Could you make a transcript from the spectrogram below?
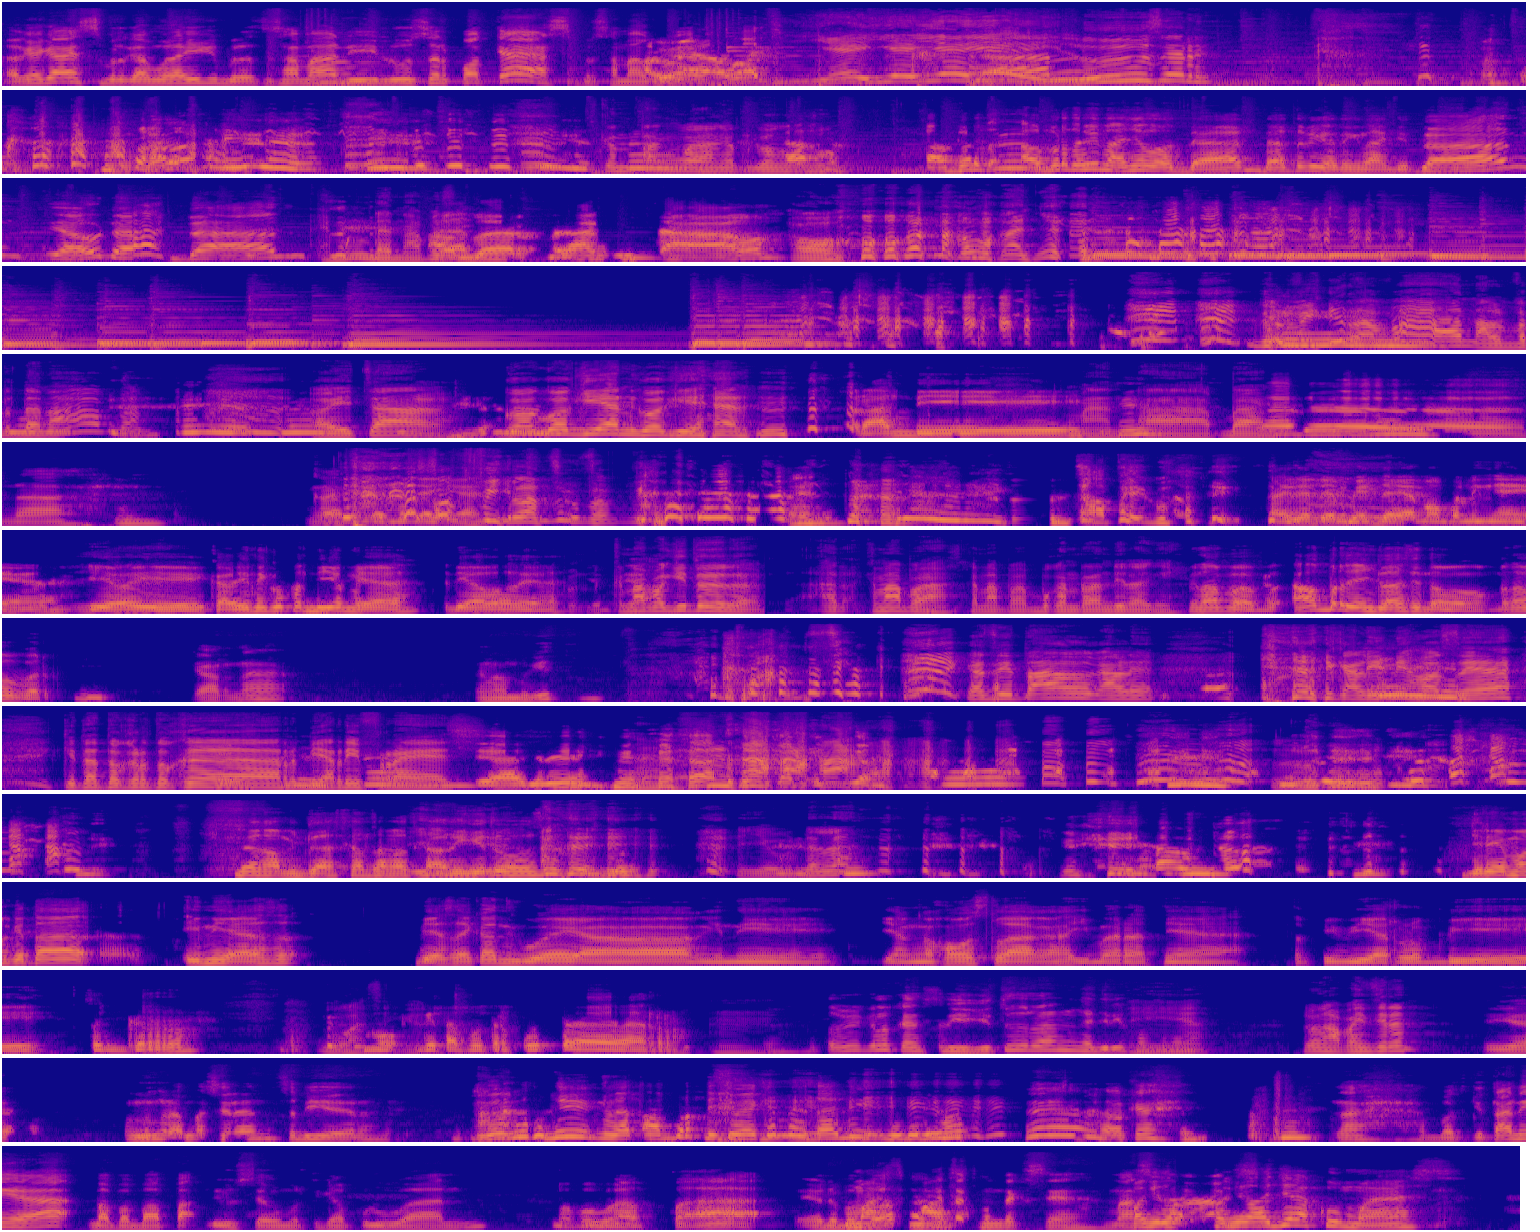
Oke guys, bergabung lagi bersama di Loser Podcast bersama gue. Yeay yeay yeay yeay loser. Kentang banget gua ngomong. Albert, Albert tadi nanya loh Dan, Dan tapi gak lanjut. Dan ya udah dan Emang dan apa? Albert dan Ical. Oh namanya. Pikir apaan Albert dan apa Oh Ical Gua gua Gian gua Gian Randi. Mantap bang Aduh, nah Kayaknya beda ya. Sepi langsung sepi capek gue. Kayaknya ada yang beda ya openingnya ya. Iya, iya. Kali ini gue pendiam ya di awal ya. Kenapa gitu Kenapa? Kenapa bukan Randi lagi? Kenapa? Ber? Albert yang jelasin dong. Kenapa Ber? Karena emang begitu. Kasih tahu kali kali ini hostnya kita tuker-tuker biar refresh. Ya jadi Lu Udah gak menjelaskan sama sekali Iya. gitu. maksudnya. ya udahlah. ya udah. Jadi emang kita ini ya. Biasanya kan gue yang ini yang nge-host lah ibaratnya. Tapi biar lebih seger, mau kita puter-puter. Hmm. Tapi lu kayak sedih gitu Ran nggak jadi host. Iya. Lu ngapain sih Ren? Iya. Lu kenapa sih Ran? Sedih ya Ran? Gue gue sedih ngeliat Albert dicuekin dari tadi. Oke. Nah, buat kita nih ya, bapak-bapak di usia umur 30-an. Bapak-bapak. Ya udah Mas, bapak mas. kita konteksnya. Mas, Panggil, mas. panggil aja aku mas.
